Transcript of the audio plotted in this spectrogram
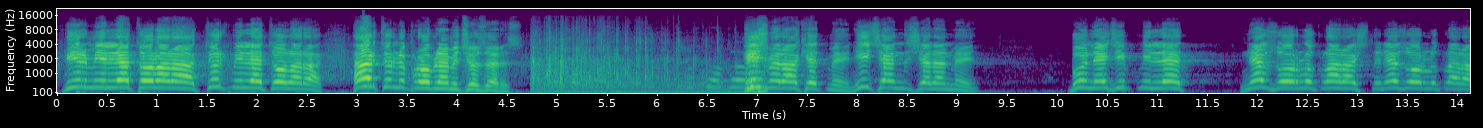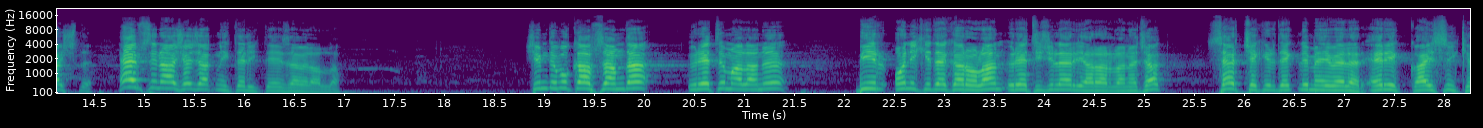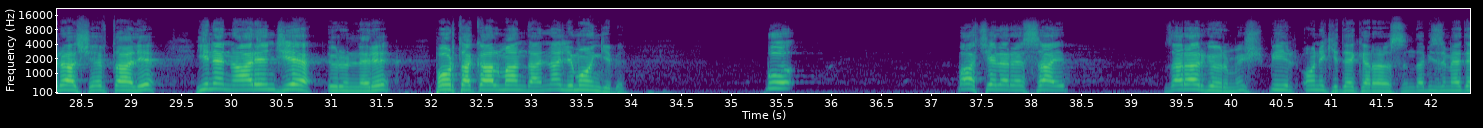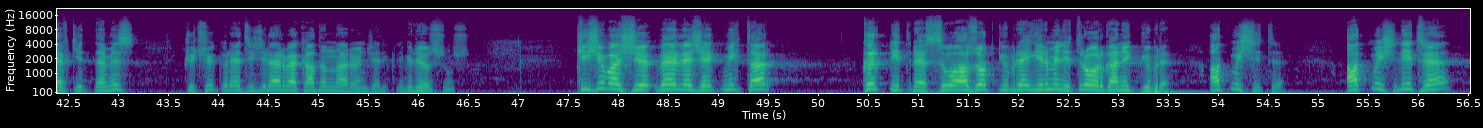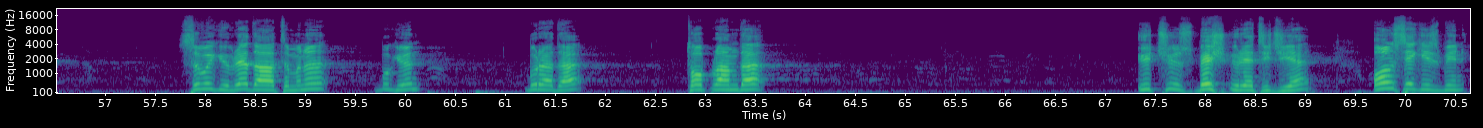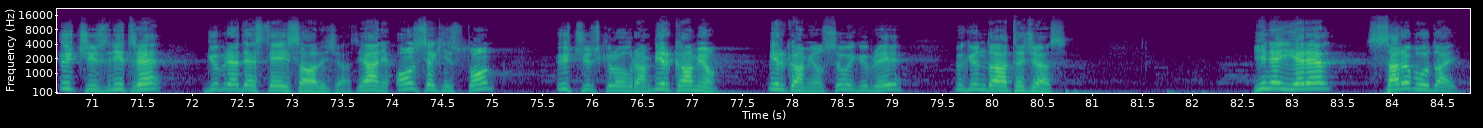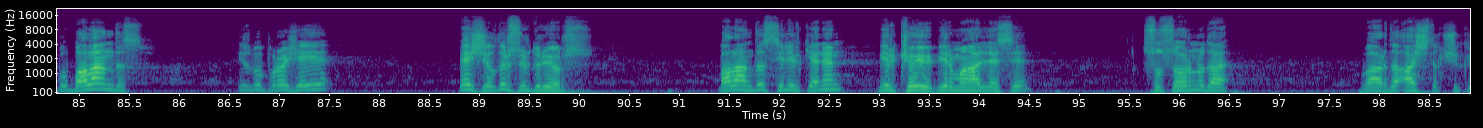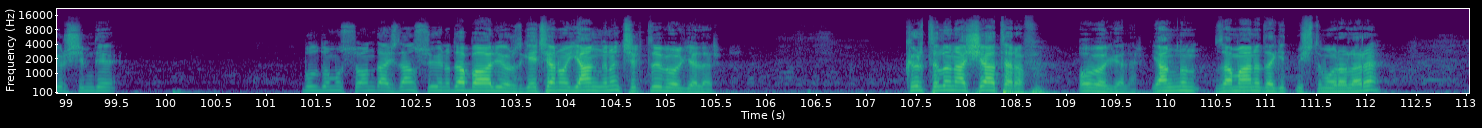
bir millet olarak, Türk milleti olarak her türlü problemi çözeriz. Hiç merak etmeyin, hiç endişelenmeyin. Bu Necip millet ne zorluklar aştı, ne zorluklar aştı. Hepsini aşacak nitelikteyiz evvelallah. Şimdi bu kapsamda üretim alanı 1-12 dekar olan üreticiler yararlanacak. Sert çekirdekli meyveler, erik, kayısı, kiraz, şeftali, yine narenciye ürünleri, portakal, mandalina, limon gibi. Bu bahçelere sahip zarar görmüş 1-12 dekar arasında bizim hedef kitlemiz küçük üreticiler ve kadınlar öncelikli biliyorsunuz. Kişi başı verilecek miktar 40 litre sıvı azot gübre, 20 litre organik gübre. 60 litre. 60 litre sıvı gübre dağıtımını bugün burada toplamda 305 üreticiye 18.300 litre gübre desteği sağlayacağız. Yani 18 ton 300 kilogram bir kamyon. Bir kamyon sıvı gübreyi bugün dağıtacağız. Yine yerel sarı buğday, bu balandız. Biz bu projeyi 5 yıldır sürdürüyoruz. Balandız Silifke'nin bir köyü, bir mahallesi. Su sorunu da vardı. Açtık şükür şimdi bulduğumuz sondajdan suyunu da bağlıyoruz. Geçen o yangının çıktığı bölgeler. Kırtıl'ın aşağı tarafı. O bölgeler. Yangın zamanı da gitmiştim oralara.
